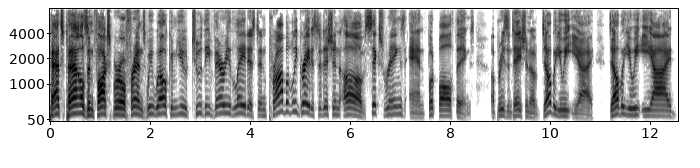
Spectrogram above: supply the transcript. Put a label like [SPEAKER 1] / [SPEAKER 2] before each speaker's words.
[SPEAKER 1] Pat's pals and Foxborough friends, we welcome you to the very latest and probably greatest edition of Six Rings and Football Things, a presentation of WEEI, WEEI.com,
